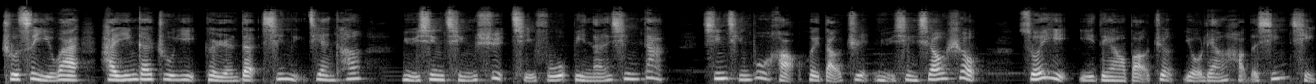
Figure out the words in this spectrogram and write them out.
除此以外，还应该注意个人的心理健康。女性情绪起伏比男性大，心情不好会导致女性消瘦，所以一定要保证有良好的心情。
